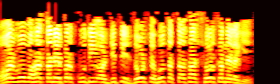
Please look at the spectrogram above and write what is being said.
और वो वहाँ तने पर कूदी और जितनी ज़ोर से हो सकता था शोर करने लगी।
